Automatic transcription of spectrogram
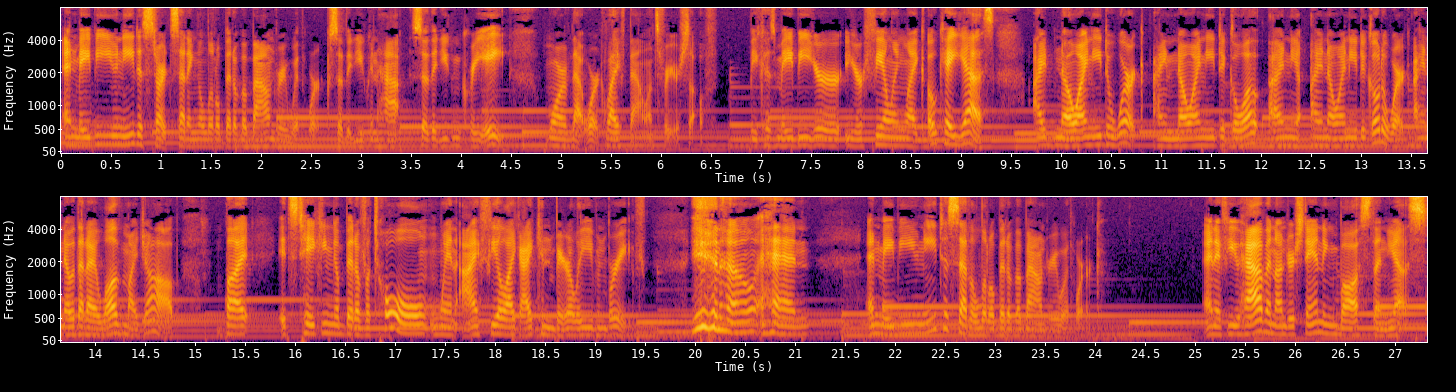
And maybe you need to start setting a little bit of a boundary with work so that you can have so that you can create more of that work life balance for yourself. Because maybe you're you're feeling like okay yes i know i need to work. I know i need to go out i, ne- I know i need to go to work. I know that i love my job but it's taking a bit of a toll when i feel like i can barely even breathe you know? And and maybe you need to set a little bit of a boundary with work and if you have an understanding boss then yes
